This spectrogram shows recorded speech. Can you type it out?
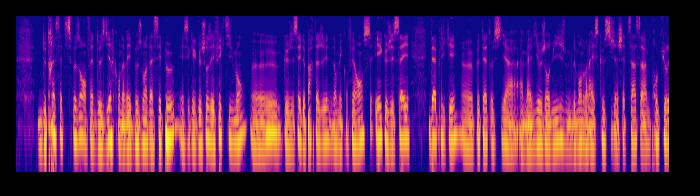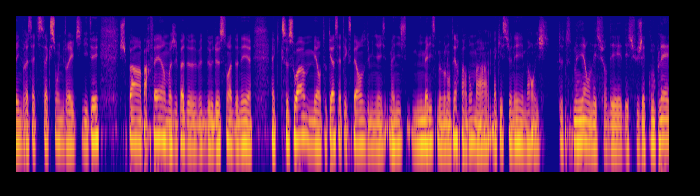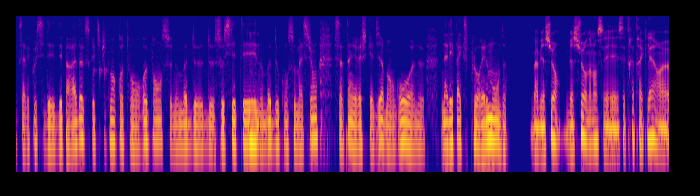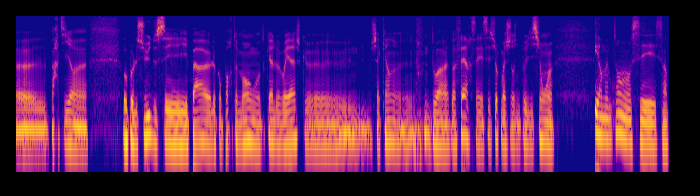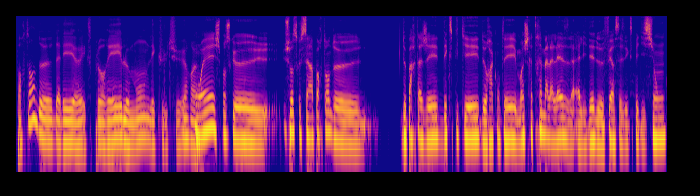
très satisfaisant en fait, de se dire qu'on avait besoin d'assez peu. Et c'est quelque chose effectivement euh, que j'essaye de partager dans mes conférences et que j'essaye d'appliquer euh, peut-être aussi à, ma vie aujourd'hui. Je me demande voilà, est-ce que si j'achète ça, ça va me procurer une vraie satisfaction, une vraie utilité? Je suis pas imparfait, hein, moi j'ai pas de, de, leçons à donner à qui que ce soit, mais en tout cas cette expérience du minimalisme volontaire, pardon, m'a questionné et m'a enrichi de toute manière, on est sur des, des sujets complexes, avec aussi des, des, paradoxes que typiquement quand on repense nos modes de, de société, mhm. nos modes de consommation, certains iraient jusqu'à dire, ben, en gros, euh, ne n'allez pas explorer le monde. Bah bien sûr, bien sûr, non non c'est c'est très très clair. Euh, partir euh, au pôle sud, c'est pas le comportement ou en tout cas le voyage que chacun doit doit faire. C'est c'est sûr que moi je suis dans une position et en même temps, c'est important d'aller euh, explorer le monde, les cultures. Euh. Ouais, je pense que je pense que c'est important de de partager, d'expliquer, de raconter. Moi, je serais très mal à l'aise à l'idée de faire ces expéditions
